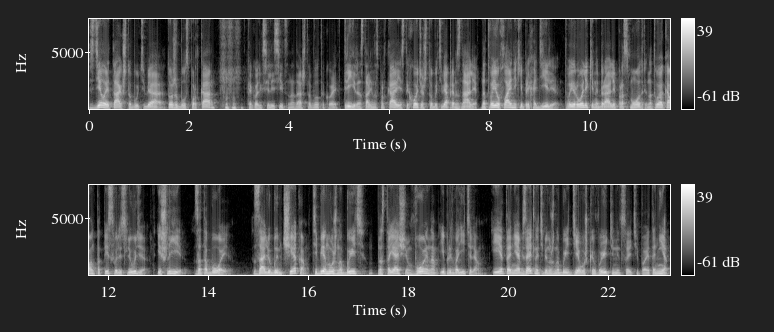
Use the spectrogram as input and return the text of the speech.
Сделай так, чтобы у тебя тоже был спорткар, как у Алексея Лисицына, да, чтобы был такой триггер, наставник на спорткаре. Если ты хочешь, чтобы тебя прям знали, на твои офлайники приходили, твои ролики набирали просмотры, на твой аккаунт подписывались люди и шли за тобой за любым чеком, тебе нужно быть настоящим воином и предводителем. И это не обязательно тебе нужно быть девушкой-воительницей, типа это нет.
